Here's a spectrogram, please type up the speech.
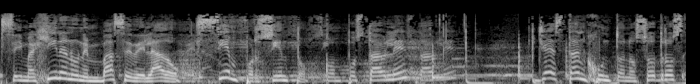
¿Se imaginan un envase de helado 100% compostable? Ya están junto a nosotros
